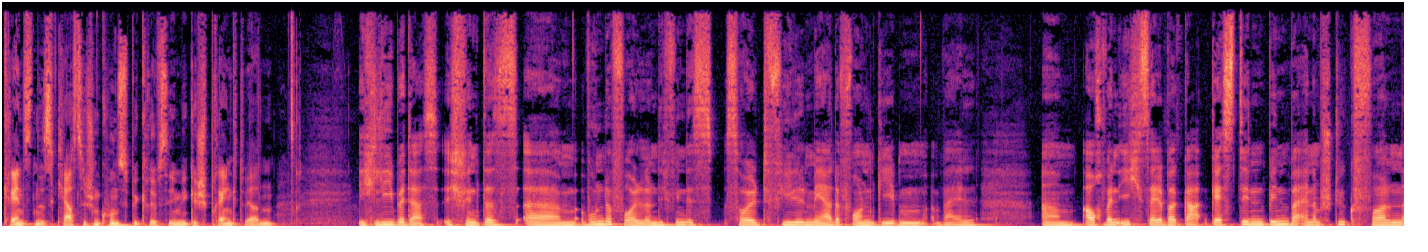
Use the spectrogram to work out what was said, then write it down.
Grenzen des klassischen Kunstbegriffs irgendwie gesprengt werden? Ich liebe das. Ich finde das ähm, wundervoll und ich finde, es sollte viel mehr davon geben, weil Ähm, auch wenn ich selber Gästin bin bei einem Stück von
